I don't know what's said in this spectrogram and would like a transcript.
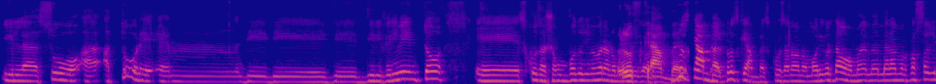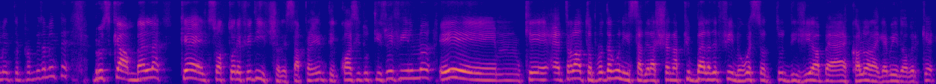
il suo uh, attore ehm, di, di, di, di, riferimento. E, scusa, c'è un voto di memoria. Non Bruce Campbell. Bruce Campbell, Bruce Campbell, scusa, no, non mi ricordavo, ma me, me l'hanno passato di mente improvvisamente. Bruce Campbell, che è il suo attore feticcio, che sta praticamente in quasi tutti i suoi film e ehm, che è tra l'altro protagonista della scena più bella del film. Questo tu dici, vabbè, ecco, allora hai capito, perché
